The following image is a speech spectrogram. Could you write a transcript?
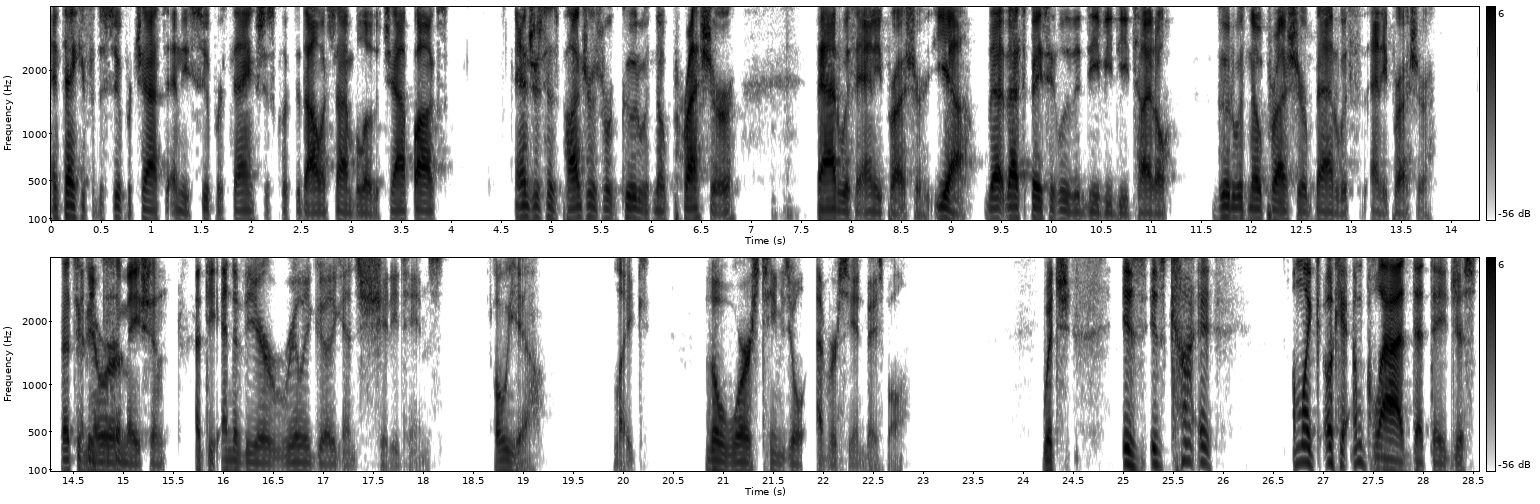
And thank you for the super chats and these super thanks. Just click the dollar sign below the chat box. Andrew says Padres were good with no pressure, bad with any pressure. Yeah, that, that's basically the DVD title. Good with no pressure, bad with any pressure. That's a and good summation. At the end of the year, really good against shitty teams. Oh yeah, like the worst teams you'll ever see in baseball. Which is is kind. Of, eh, I'm like, okay, I'm glad that they just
